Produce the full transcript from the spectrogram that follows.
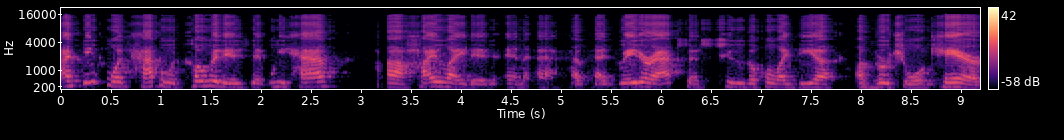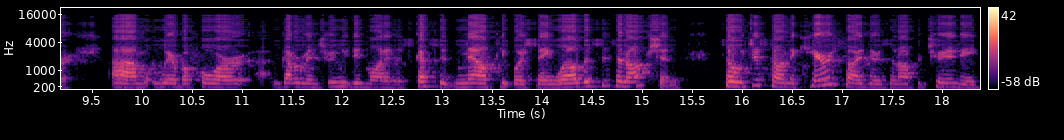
I think what's happened with COVID is that we have uh, highlighted and uh, have had greater access to the whole idea of virtual care um, where before governments really didn't want to discuss it. And now people are saying, well, this is an option. So just on the care side, there's an opportunity.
